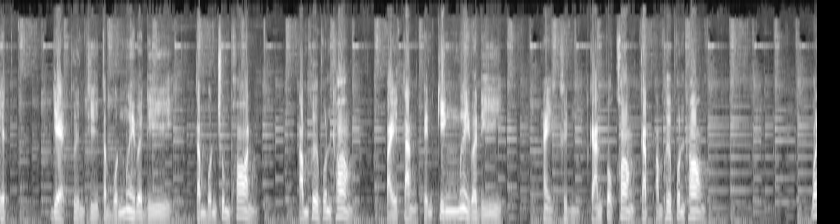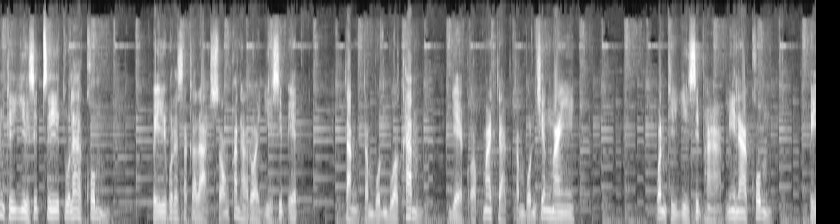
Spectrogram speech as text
2521 แยกพื้นที่ตำบลเมื่อยวดี ตำบลชุมพรอำเภอพ้นท่อง ไปตั้งเป็นกิ่งเมื่อยวดี ให้ขึ้นการปกครองกับอำเภอพ้นท่อง วันที่ 24 ตุลาคม ปีพุทธศักราช 2521 ตั้งตำบลบัวค่ำแยกออกมาจากตำบลเชียงใหม่ วันที่ 25 มีนาคม ปี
